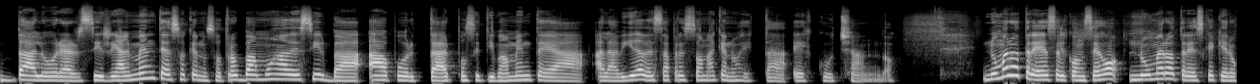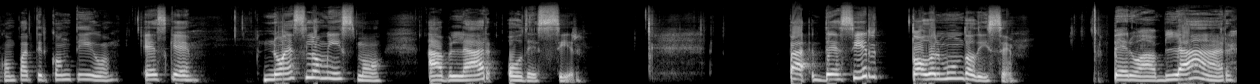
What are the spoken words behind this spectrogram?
valorar si realmente eso que nosotros vamos a decir va a aportar positivamente a, la vida de esa persona que nos está escuchando. Número tres, el consejo número tres que quiero compartir contigo es que no es lo mismo hablar o decir. decir, todo el mundo dice, pero hablar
